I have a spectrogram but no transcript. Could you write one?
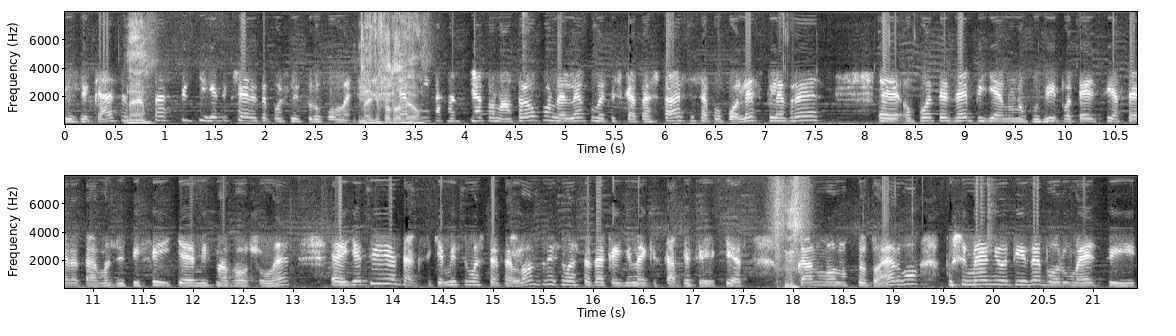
Φυσικά σε ναι. σωστά σπίτια γιατί ξέρετε πώς λειτουργούμε. Ναι, γι' αυτό το λέω. Έχουμε τα χαρτιά των ανθρώπων, ελέγχουμε τις καταστάσεις από πολλές πλευρές. Ε, οπότε δεν πηγαίνουν οπουδήποτε έτσι αφαίρετα μας ζητηθεί και εμείς να δώσουμε. Ε, γιατί εντάξει και εμείς είμαστε εθελόντρες, είμαστε 10 γυναίκες κάποιας ηλικίας που κάνουμε όλο αυτό το έργο που σημαίνει ότι δεν μπορούμε έτσι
